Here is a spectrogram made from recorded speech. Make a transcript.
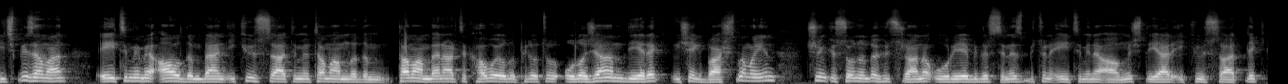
hiçbir zaman eğitimimi aldım ben 200 saatimi tamamladım tamam ben artık havayolu pilotu olacağım diyerek işe başlamayın. Çünkü sonunda hüsrana uğrayabilirsiniz. Bütün eğitimini almış diğer 200 saatlik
